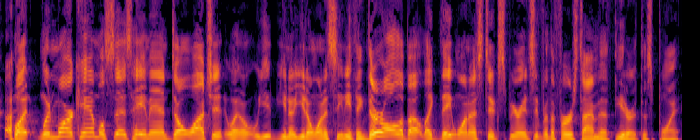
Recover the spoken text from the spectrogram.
but when Mark Hamill says, "Hey man, don't watch it," well, you, you know you don't want to see anything. They're all about like they want us to experience it for the first time in the theater at this point,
